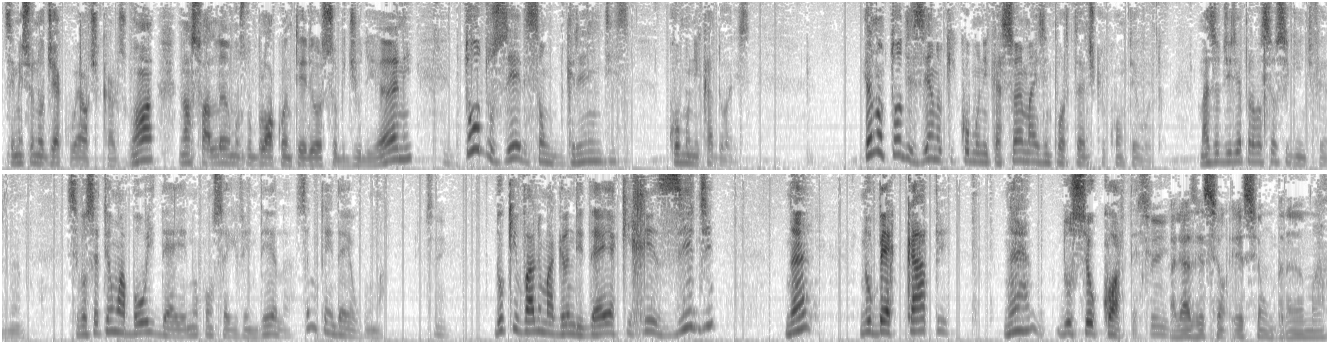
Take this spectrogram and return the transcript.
você mencionou Jack Welch e Carlos Ghosn, nós falamos no bloco anterior sobre Giuliani, todos eles são grandes comunicadores. Eu não estou dizendo que comunicação é mais importante que o conteúdo, mas eu diria para você o seguinte, Fernando: se você tem uma boa ideia e não consegue vendê-la, você não tem ideia alguma. Sim. Do que vale uma grande ideia que reside, né, no backup, né, do seu córtex. Sim. Aliás, esse é, esse é um drama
